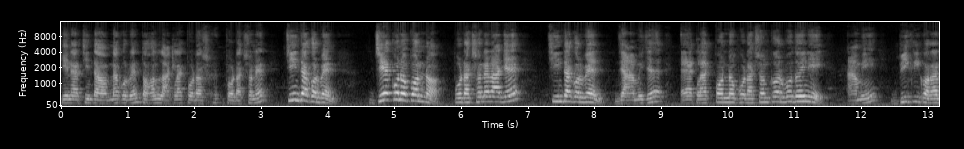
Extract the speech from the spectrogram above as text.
কেনার চিন্তা ভাবনা করবেন, তখন লাখ লাখ প্রোডাকশনের চিন্তা করবেন। যে কোনো পণ্য প্রোডাকশনের আগে চিন্তা করবেন যে আমি যে এক লাখ পণ্য প্রোডাকশন করব দৈনিক, আমি বিক্রি করার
